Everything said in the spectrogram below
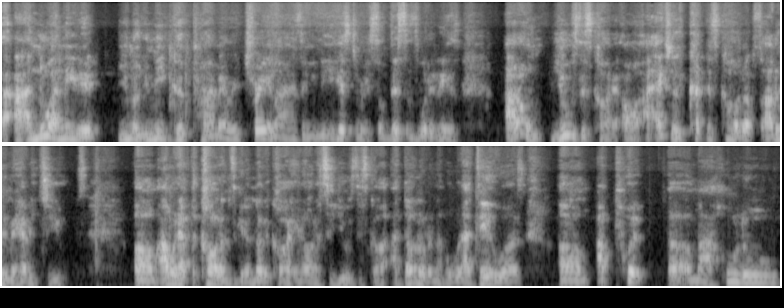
I, I knew I needed, you know, you need good primary trade lines and you need history. So this is what it is. I don't use this card at all. I actually cut this card up so I don't even have it to use. Um, I would have to call them to get another card in order to use this card. I don't know the number. What I did was um, I put uh, my Hulu,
